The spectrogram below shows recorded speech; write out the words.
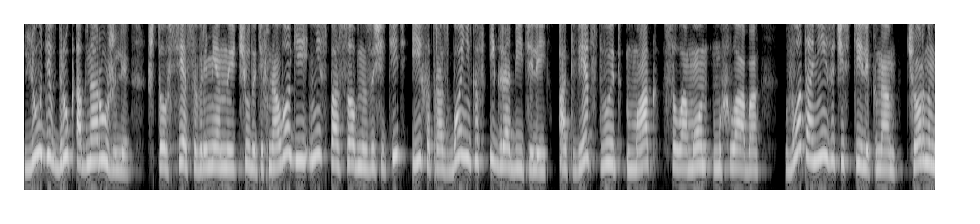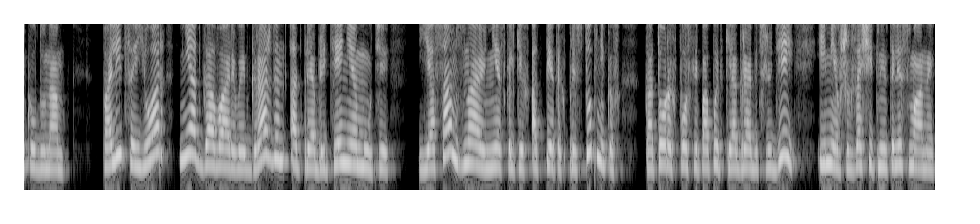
Люди вдруг обнаружили, что все современные чудо-технологии не способны защитить их от разбойников и грабителей, ответствует маг Соломон Мхлаба. Вот они и зачастили к нам, черным колдунам. Полиция ЮАР не отговаривает граждан от приобретения мути. Я сам знаю нескольких отпетых преступников – которых после попытки ограбить людей, имевших защитные талисманы,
